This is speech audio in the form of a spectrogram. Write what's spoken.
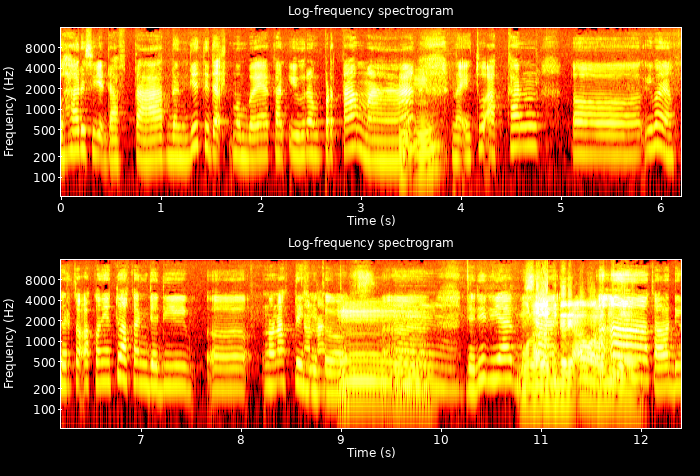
hari sejak daftar dan dia tidak membayarkan iuran pertama, Mm-mm. nah itu akan eh, gimana? Virtual account-nya itu akan jadi eh, nonaktif gitu. Non-aktif. Eh, jadi dia bisa Mulai lagi dari awal gitu. Eh, kalau di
